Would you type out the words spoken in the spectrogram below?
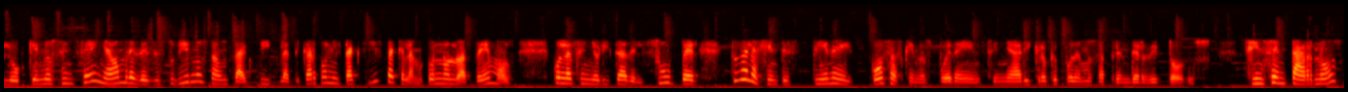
lo que nos enseña, hombre, desde subirnos a un taxi y platicar con el taxista, que a lo mejor no lo hacemos, con la señorita del súper, toda la gente tiene cosas que nos puede enseñar y creo que podemos aprender de todos, sin sentarnos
